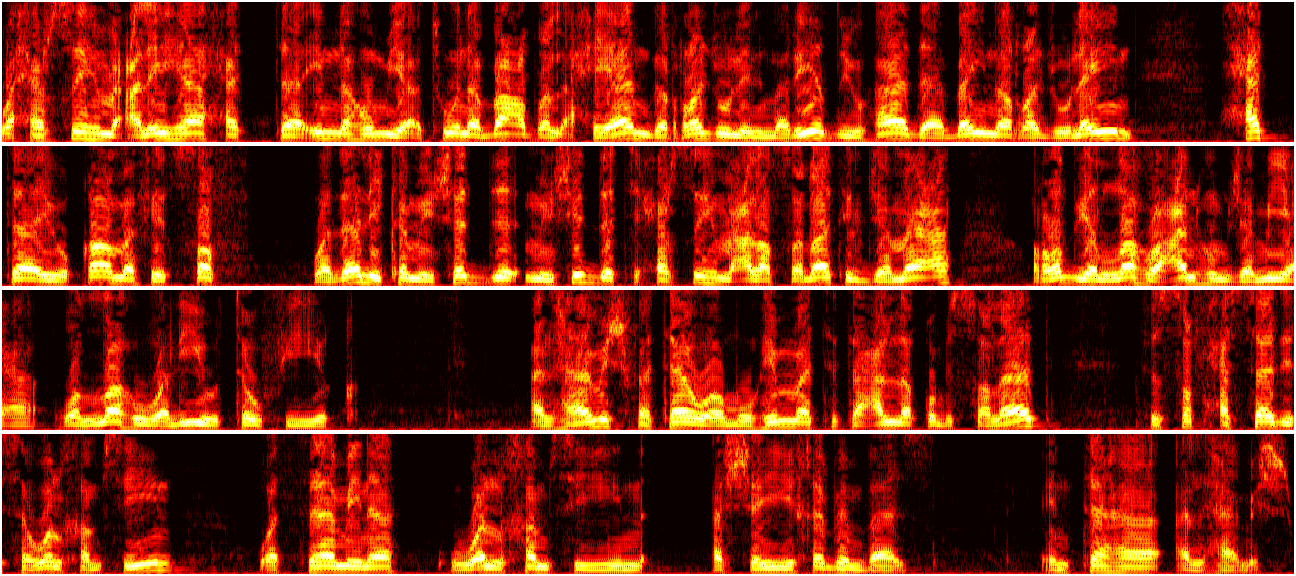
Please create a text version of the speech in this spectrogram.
وحرصهم عليها حتى إنهم يأتون بعض الأحيان بالرجل المريض يهادى بين الرجلين حتى يقام في الصف وذلك من, شد من شدة حرصهم على صلاة الجماعة رضي الله عنهم جميعا. والله ولي التوفيق. الهامش فتاوى مهمة تتعلق بالصلاة في الصفحة السادسة والخمسين والثامنة والخمسين. الشيخ ابن باز. انتهى الهامش.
